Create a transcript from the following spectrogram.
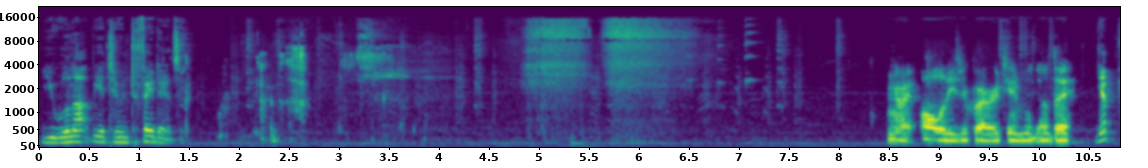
you will not be attuned to Fey Dancing. All right, all of these require attunement, don't they? Yep.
